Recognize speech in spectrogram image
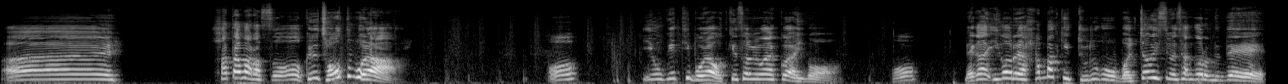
아 하다 말았어. 근데 저것도 뭐야? 어? 이 오게티 뭐야? 어떻게 설명할 거야 이거? 어? 내가 이거를 한 바퀴 두르고 멀쩡히 있으면 상관없는데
